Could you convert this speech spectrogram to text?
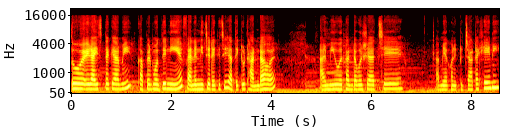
তো এই রাইসটাকে আমি কাপের মধ্যে নিয়ে ফ্যানের নিচে রেখেছি যাতে একটু ঠান্ডা হয়। আর মিও এখানটা বসে আছে। আমি এখন একটু চাটা খেয়ে নিই।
